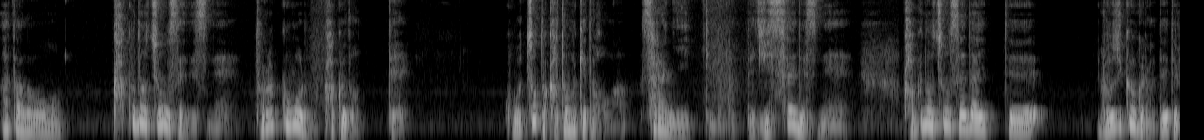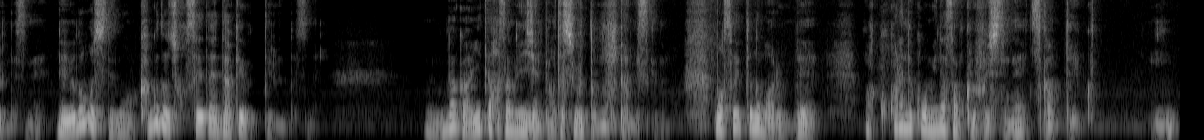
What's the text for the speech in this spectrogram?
あと、あの、角度調整ですね。トラックボールの角度って、こうちょっと傾けた方がさらにいいっていうのがあって、実際ですね、角度調整台ってロジックから出てるんですね。で、ヨドバシでも角度調整台だけ売ってるんですね。なんか板挟むいいじゃんって私はと思ったんですけども。まあそういったのもあるんで、まあ、ここら辺でこう皆さん工夫してね、使っていく、うん、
